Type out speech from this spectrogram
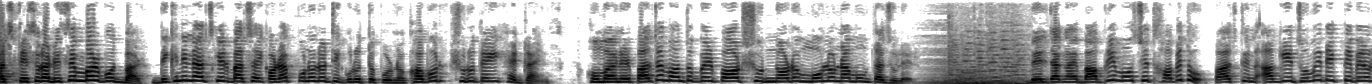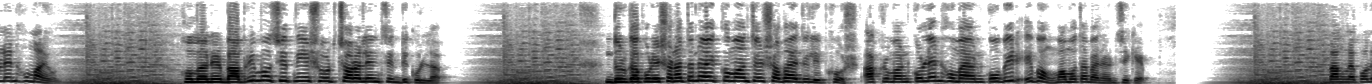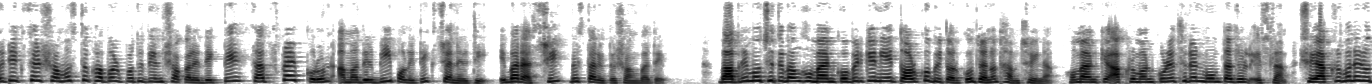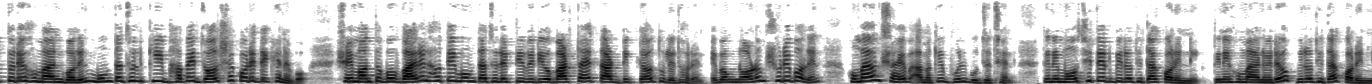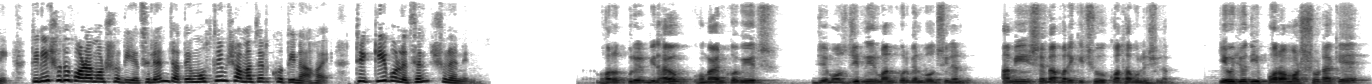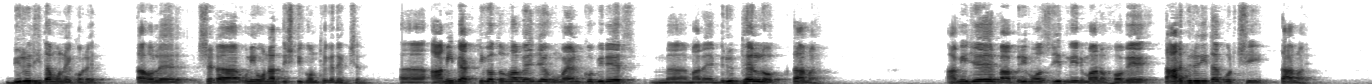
আজ তেসরা ডিসেম্বর বুধবার। দেখে নিন আজকের বাছাই করা পনেরোটি গুরুত্বপূর্ণ খবর। শুরুতেই হেডলাইন্স হুমায়ুনের পাল্টা মন্তব্যের পর সুর নরম মৌলনা মুমতাজুলের। বেলডাঙ্গায় বাবরি মসজিদ হবে তো? পাঁচ দিন আগে জমি দেখতে বেরোলেন হুমায়ুন। হুমায়ুনের বাবরি মসজিদ নিয়ে সুর চড়ালেন সিদ্দিকুল্লাহ। দুর্গাপুরে সনাতন ঐক্য মঞ্চের সভায় দিলীপ ঘোষ। আক্রমণ করলেন হুমায়ুন কবির এবং মমতা ব্যানার্জিকে। বাংলা পলিটিক্সের সমস্ত খবর প্রতিদিন সকালে দেখতে সাবস্ক্রাইব করুন আমাদের বি পলিটিক্স চ্যানেলটি। এবার আসছি বিস্তারিত সংবাদে। বাবরি মসজিদ এবং হুমায়ুন কবিরকে নিয়ে তর্ক বিতর্ক যেন থামছেই না। হুমায়ুনকে আক্রমণ করেছিলেন মুমতাজুল ইসলাম। সেই আক্রমণের উত্তরে হুমায়ুন বলেন, মুমতাজুল কীভাবে জলসা করে দেখে নেব? সেই মন্তব্য ভাইরাল হতেই মুমতাজুল একটি ভিডিও বার্তায় তার দিকটাও তুলে ধরেন এবং নরম সুরে বলেন, হুমায়ুন সাহেব আমাকে ভুল বুঝেছেন। তিনি মসজিদের বিরোধিতা করেননি। তিনি হুমায়ুনেরও বিরোধিতা করেননি। তিনি শুধু পরামর্শ দিয়েছিলেন যাতে মুসলিম সমাজের ক্ষতি না হয়। ঠিক কি বলেছেন শুনে নিন। ভরতপুরের বিধায়ক হুমায়ুন কবির যে মসজিদ নির্মাণ করবেন বলছিলেন, আমি সে ব্যাপারে কিছু কথা বলেছিলাম। কেউ যদি পরামর্শটাকে বিরোধিতা মনে করে, তাহলে সেটা উনি ওনার দৃষ্টিকোণ থেকে দেখছেন। আমি ব্যক্তিগতভাবে যে হুমায়ুন কবিরের মানে বিরুদ্ধের লোক, তা নয়। আমি যে বাবরি মসজিদ নির্মাণ হবে, তার বিরোধিতা করছি, তা নয়।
